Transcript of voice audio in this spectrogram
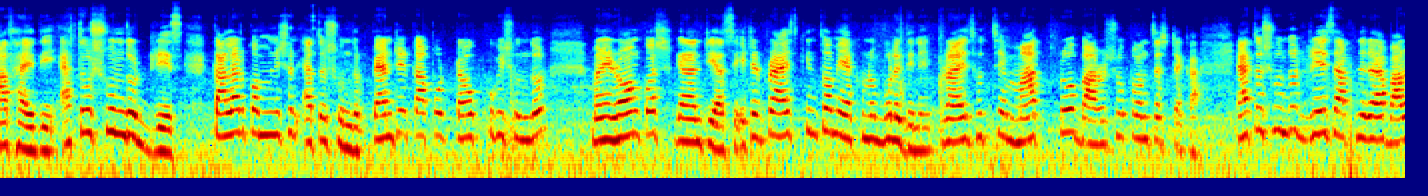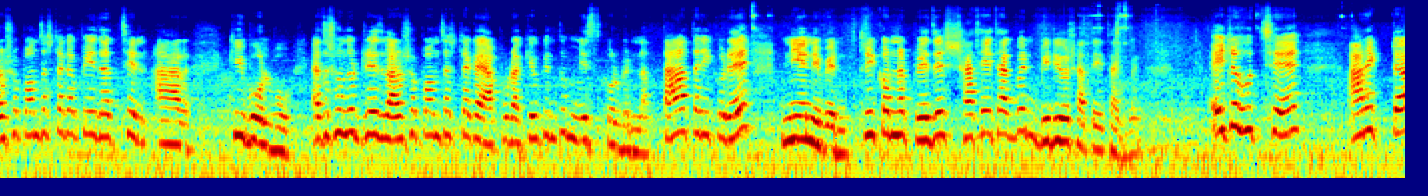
মাথায় দিই এত সুন্দর ড্রেস কালার কম্বিনেশন এত সুন্দর। প্যান্টের কাপড়টাও খুবই সুন্দর। মানে রং কস গ্যারান্টি আছে। এটার প্রাইস কিন্তু আমি এখনও বলে দিই প্রাইস হচ্ছে মাত্র বারোশো পঞ্চাশ টাকা। এত সুন্দর ড্রেস আপনারা বারোশো পঞ্চাশ টাকা পেয়ে যাচ্ছেন। আর কি বলব? এত সুন্দর ড্রেস বারোশো পঞ্চাশ টাকায়, আপুরা কেউ কিন্তু মিস করবেন না। তাড়াতাড়ি করে নিয়ে নেবেন। ত্রিকন্যা পেজের সাথেই থাকবেন, ভিডিওর সাথেই থাকবেন। এইটা হচ্ছে আরেকটা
